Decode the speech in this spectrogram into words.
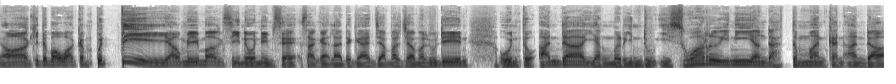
Oh, kita bawakan peti yang memang sinonim sa- sangatlah dengan Jamal Jamaluddin untuk anda yang merindui suara ini yang dah temankan anda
